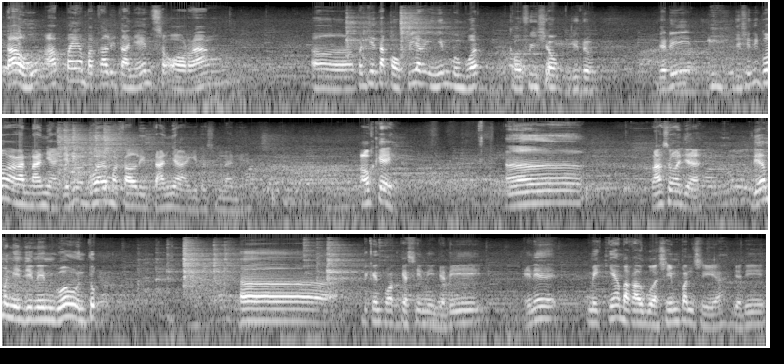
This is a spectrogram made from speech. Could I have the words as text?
tahu apa yang bakal ditanyain seorang eh, pencinta kopi yang ingin membuat coffee shop gitu. Jadi di sini gue akan nanya. Jadi gue bakal ditanya gitu sebenarnya. Oke. Eh, langsung aja dia mengizinin gue untuk eh bikin podcast ini jadi ini mic-nya bakal gue simpen sih ya jadi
